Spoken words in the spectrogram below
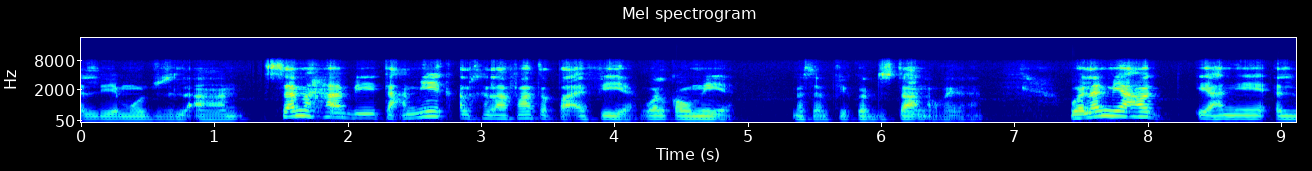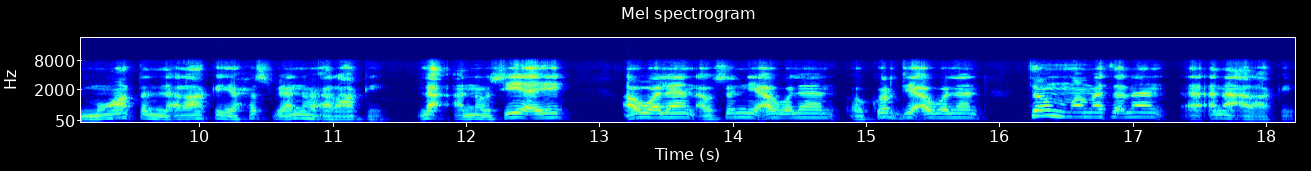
اللي موجود الآن سمح بتعميق الخلافات الطائفية والقومية مثلا في كردستان أو غيرها. ولم يعد يعني المواطن العراقي يحس بأنه عراقي. لا أنه شيعي أولا أو سني أولا أو كردي أولا ثم مثلا أنا عراقي.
